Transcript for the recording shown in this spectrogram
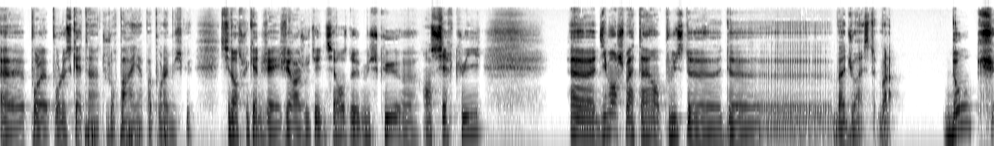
Euh, pour le pour le skate, hein, toujours pareil, hein, pas pour la muscu. Sinon ce week-end j'ai j'ai rajouté une séance de muscu euh, en circuit euh, dimanche matin en plus de de bah du reste, voilà. Donc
